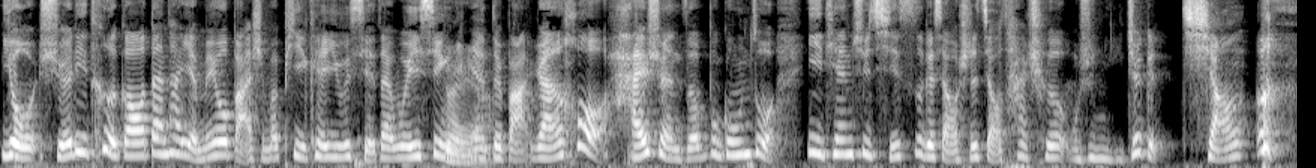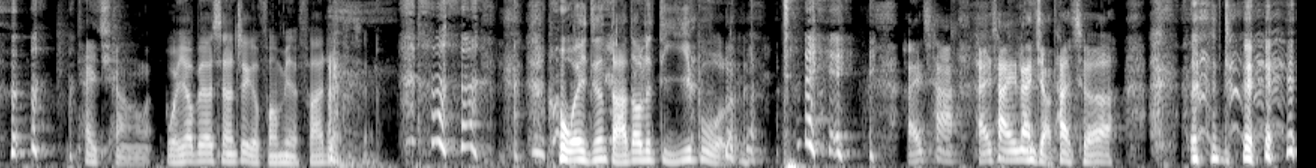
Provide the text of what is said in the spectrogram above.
有学历特高，但他也没有把什么 PKU 写在微信里面，对吧？然后还选择不工作，一天去骑四个小时脚踏车。我说你这个强，太强了。我要不要向这个方面发展一下？我已经达到了第一步了。对，还差还差一辆脚踏车。对，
